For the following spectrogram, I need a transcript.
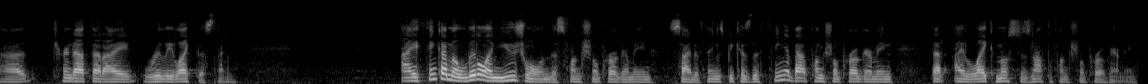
uh, turned out that I really like this thing. I think I'm a little unusual in this functional programming side of things because the thing about functional programming that I like most is not the functional programming.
